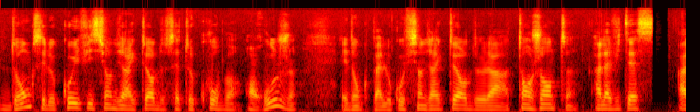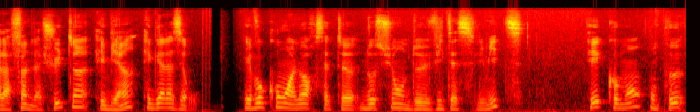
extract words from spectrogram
donc c'est le coefficient directeur de cette courbe en rouge, et donc bah, le coefficient directeur de la tangente à la vitesse à la fin de la chute, est bien égal à 0. Évoquons alors cette notion de vitesse limite et comment on peut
